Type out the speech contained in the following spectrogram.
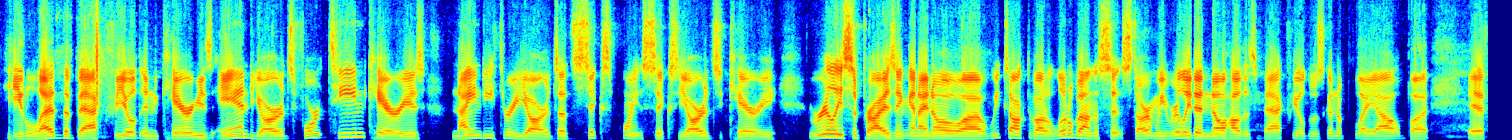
He led the backfield in carries and yards, 14 carries, 93 yards. That's 6.6 yards a carry. Really surprising. And I know uh, we talked about a little bit on the sit start, and we really didn't know how this backfield was going to play out. But if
